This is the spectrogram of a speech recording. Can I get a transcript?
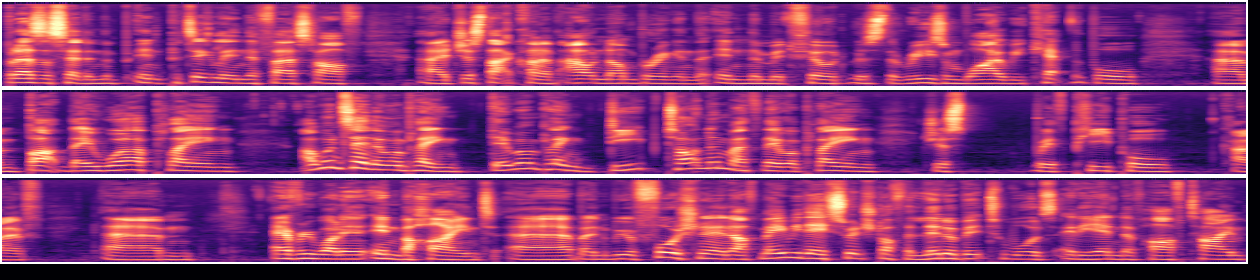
But as I said, in, the, in particularly in the first half, uh, just that kind of outnumbering in the in the midfield was the reason why we kept the ball. Um, but they were playing I wouldn't say they weren't playing. They weren't playing deep Tottenham. They were playing just with people kind of um, everyone in, in behind. Uh, and we were fortunate enough. Maybe they switched off a little bit towards the end of half time.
